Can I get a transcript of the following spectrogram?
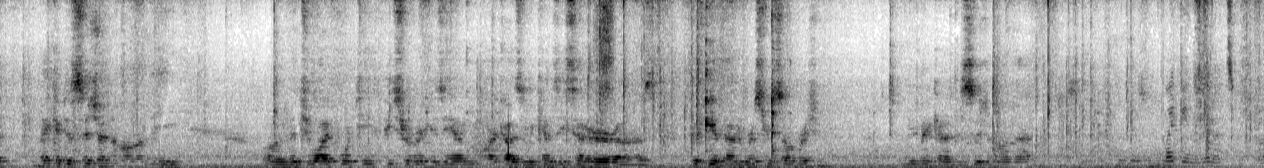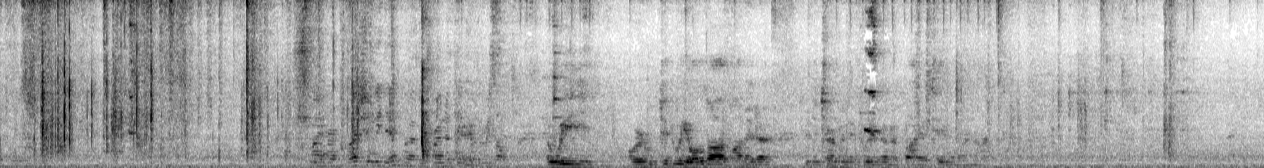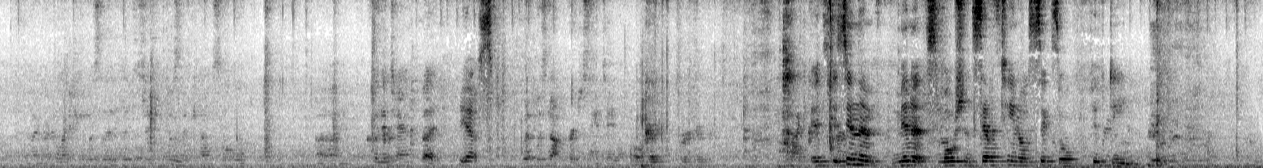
make a decision on the, on the July fourteenth Peace River Museum Archives and Mackenzie Center, uh, fiftieth anniversary celebration? Did we make a decision on that? Might be in the minutes. My recollection, we did, but I'm trying to think of the result. Are we, or did we hold off on it, uh, to determine if we were gonna buy a table or not? My recollection was that the decision was that council, um, could attend, but, Yes. but was not purchasing a table. Okay, very good. It's, it's in the minutes, motion seventeen oh six oh fifteen.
